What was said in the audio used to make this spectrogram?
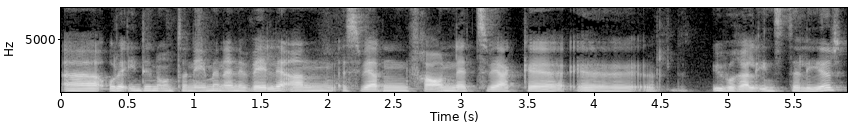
äh, oder in den Unternehmen eine Welle an, es werden Frauennetzwerke äh, überall installiert.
